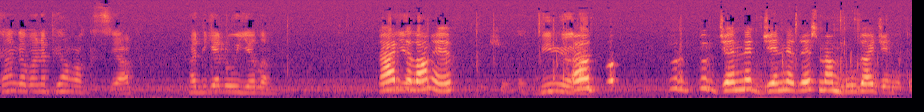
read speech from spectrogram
Kanka bana piyaks yap. Hadi gel uyuyalım. Nerede Yalan. lan ev? Bilmiyorum. Aa, dur, dur dur cennet cennet resmen buğday cenneti.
